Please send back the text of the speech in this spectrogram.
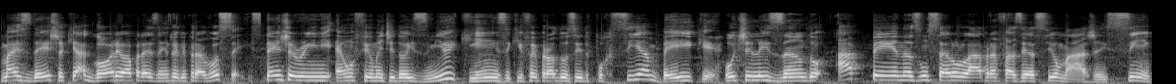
Mas deixa que agora agora eu apresento ele para vocês. Tangerine é um filme de 2015 que foi produzido por Cian Baker, utilizando apenas um celular para fazer as filmagens. Sim,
